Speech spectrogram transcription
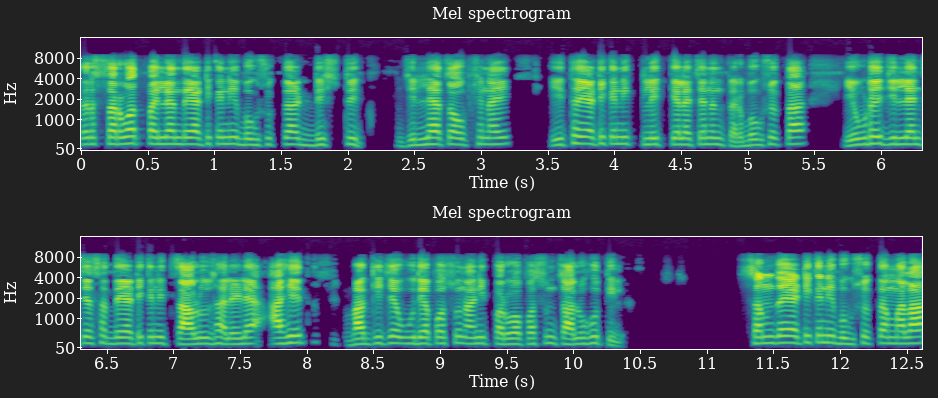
तर सर्वात पहिल्यांदा या ठिकाणी बघू शकता डिस्ट्रिक्ट जिल्ह्याचा ऑप्शन आहे. इथं या ठिकाणी क्लिक केल्याच्यानंतर बघू शकता एवढे जिल्ह्यांच्या सध्या या ठिकाणी चालू झालेल्या आहेत. बाकीच्या उद्यापासून आणि परवापासून चालू होतील. समजा या ठिकाणी बघू शकता मला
